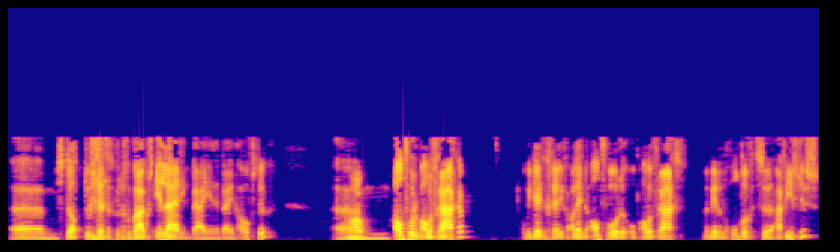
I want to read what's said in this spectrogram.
Ehm, zodat docenten het kunnen gebruiken als inleiding bij een, bij een hoofdstuk. Ehm. Antwoorden op alle vragen. Om idee te geven, alleen de antwoorden op alle vragen zijn meer dan 100 eh, A4'tjes.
